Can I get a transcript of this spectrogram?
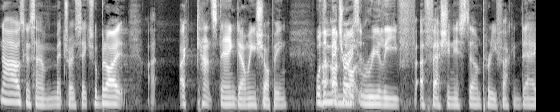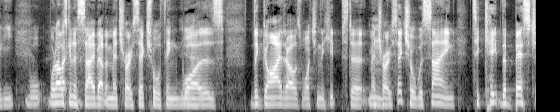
no, I was going to say I'm metrosexual, but I, I I can't stand going shopping. Well, the I- metro- I'm not really f- a fashionista. I'm pretty fucking daggy. Well, what I was going to say about the metrosexual thing was the guy that I was watching, the hipster mm. metrosexual, was saying to keep the best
